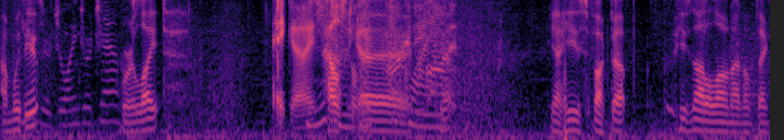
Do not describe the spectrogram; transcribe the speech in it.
I'm with you. Your. We're light. Hey guys. how's Hellstorm. target Uh. Yeah, he's fucked up. He's not alone, I don't think.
